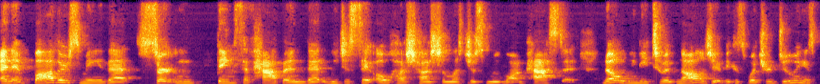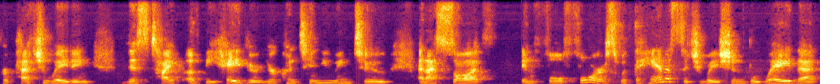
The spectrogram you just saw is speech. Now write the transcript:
And it bothers me that certain things have happened that we just say, oh, hush, hush, and let's just move on past it. No, we need to acknowledge it because what you're doing is perpetuating this type of behavior. You're continuing to, and I saw it in full force with the Hannah situation, the way mm-hmm. that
